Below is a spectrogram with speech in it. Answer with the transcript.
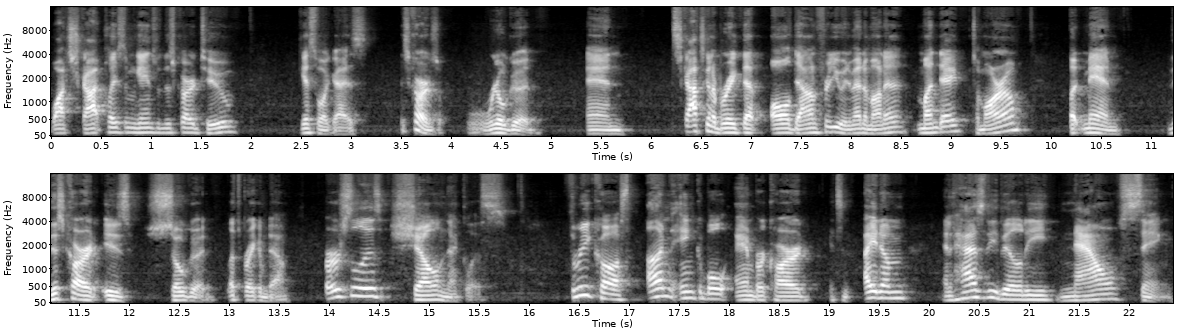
Watched Scott play some games with this card too. Guess what, guys? This card's real good. And Scott's going to break that all down for you in Meta Monday, Monday tomorrow. But man, this card is so good. Let's break them down. Ursula's Shell Necklace. Three cost, uninkable amber card. It's an item and it has the ability Now Sing.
